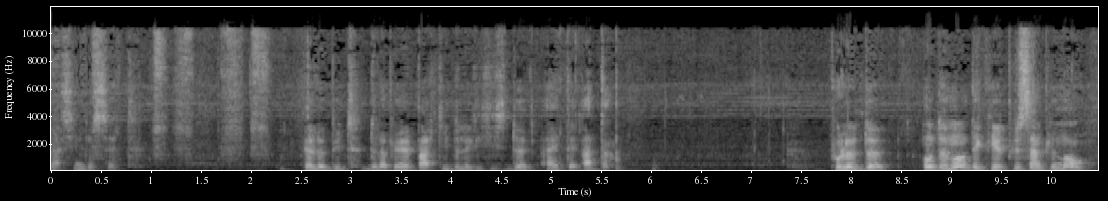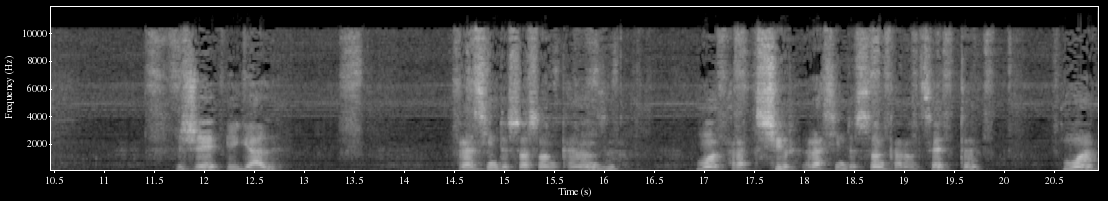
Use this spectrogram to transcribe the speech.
racine de 7. Et le but de la première partie de l'exercice 2 a été atteint. Pour le 2, on demande d'écrire plus simplement g égale racine de 75 moins sur racine de 147 moins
